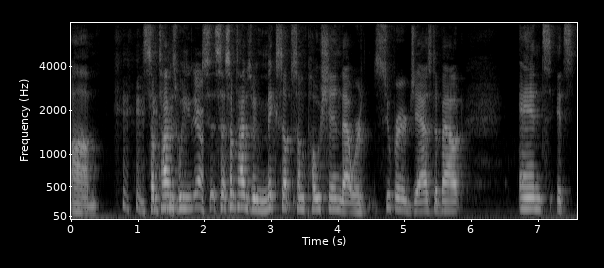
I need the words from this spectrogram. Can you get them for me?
Um, sometimes we Yeah. sometimes we mix up some potion that we're super jazzed about, and it's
